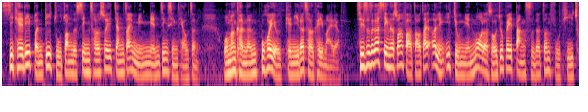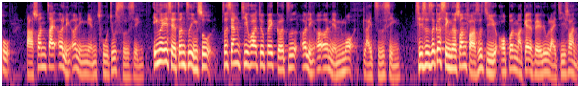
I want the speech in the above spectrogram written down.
CKD 本地组装的新车税将在明年进行调整，我们可能不会有便宜的车可以买了。其实这个新的算法早在二零一九年末的时候就被当时的政府提出，打算在二零二零年初就实行。因为一些政治因素，这项计划就被搁至二零二二年末来执行。其实这个新的算法是基于 Open Market Value 来计算，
